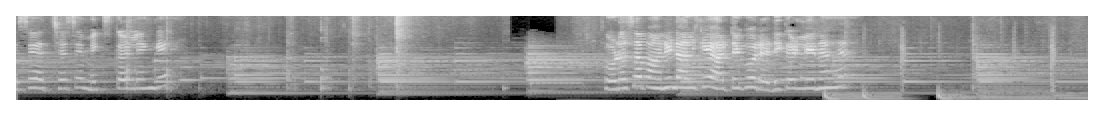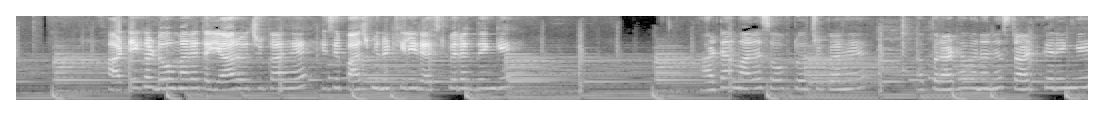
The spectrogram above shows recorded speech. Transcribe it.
इसे अच्छे से मिक्स कर लेंगे। थोड़ा सा पानी डाल के आटे को रेडी कर लेना है। आटे का डो हमारा तैयार हो चुका है। इसे पाँच मिनट के लिए रेस्ट पे रख देंगे। आटा हमारा सॉफ्ट हो चुका है। अब पराठा बनाना स्टार्ट करेंगे।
